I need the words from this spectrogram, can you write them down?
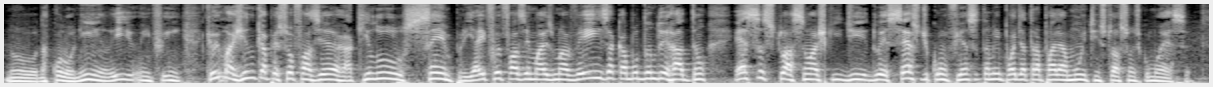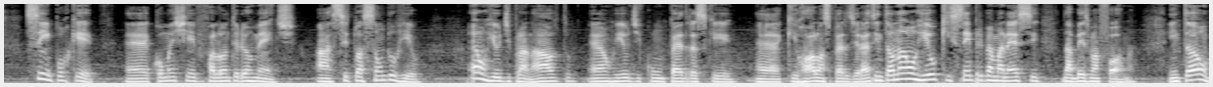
no, na coloninha ali, enfim, que eu imagino que a pessoa fazia aquilo sempre, e aí foi fazer mais uma vez acabou dando errado. Então, essa situação, acho que de, do excesso de confiança também pode atrapalhar muito em situações como essa. Sim, porque, é, como a gente falou anteriormente, a situação do rio. É um rio de planalto, é um rio de, com pedras que, é, que rolam as pedras direto. Então não é um rio que sempre permanece da mesma forma. Então,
